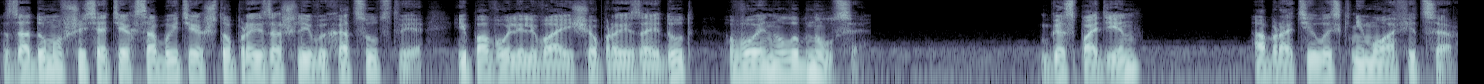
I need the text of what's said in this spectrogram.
Задумавшись о тех событиях, что произошли в их отсутствие и по воле льва еще произойдут, Воин улыбнулся. «Господин?» – обратилась к нему офицер.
